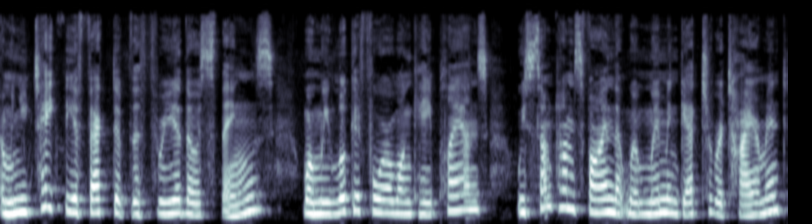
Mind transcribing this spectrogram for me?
And when you take the effect of the three of those things, when we look at 401k plans, we sometimes find that when women get to retirement,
